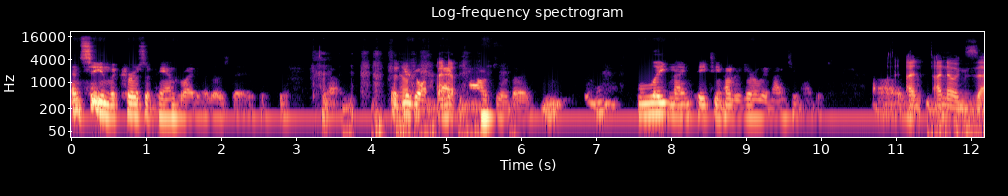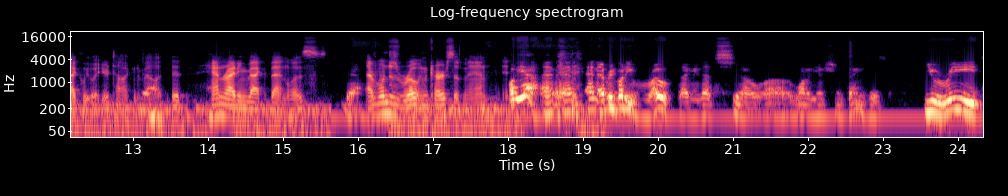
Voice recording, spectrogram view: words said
and seeing the cursive handwriting of those days. It's just, you know, no, you're going back now to the late 1800s, early 1900s. Uh, I I know exactly what you're talking about. It handwriting back then was yeah. Everyone just wrote in cursive, man. It, oh yeah, and, and, and, everybody wrote. I mean, that's you know uh, one of the interesting things is you read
